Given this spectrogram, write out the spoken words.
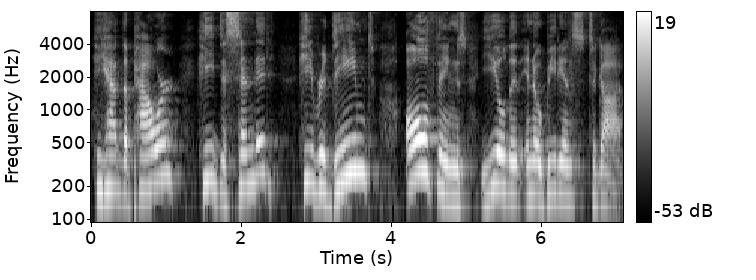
he had the power, he descended, he redeemed, all things yielded in obedience to God.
